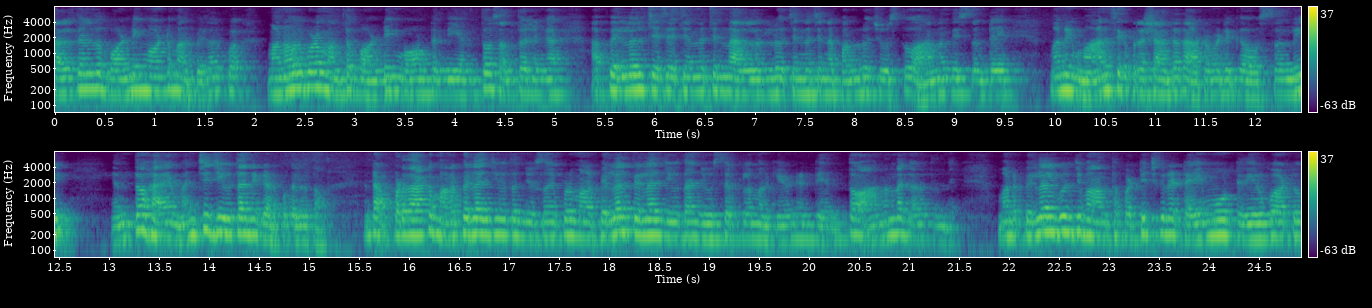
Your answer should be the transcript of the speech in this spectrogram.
తల్లిదండ్రులతో బాండింగ్ బాగుంటే మన పిల్లలు మనవలు కూడా మనతో బాండింగ్ బాగుంటుంది. ఎంతో సంతోషంగా ఆ పిల్లలు చేసే చిన్న చిన్న అల్లర్లు చిన్న చిన్న పనులు చూస్తూ ఆనందిస్తుంటే మనకి మానసిక ప్రశాంతత ఆటోమేటిక్గా వస్తుంది. ఎంతో హాయ్ మంచి జీవితాన్ని గడపగలుగుతాం. అంటే అప్పటిదాకా మన పిల్లల జీవితం చూస్తాం ఇప్పుడు మన పిల్లల పిల్లల జీవితాన్ని చూసేటప్పుడు మనకి ఏంటంటే ఎంతో ఆనందం కలుగుతుంది. మన పిల్లల గురించి మనం అంత పట్టించుకునే టైము తిరుగుబాటు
